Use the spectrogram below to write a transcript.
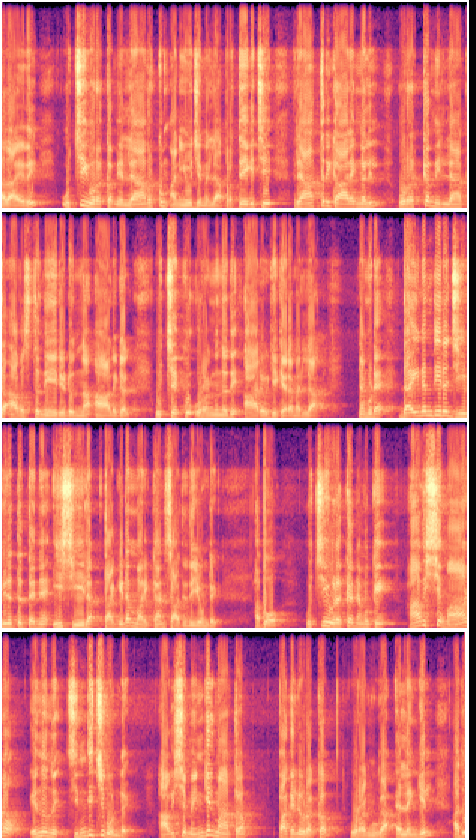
അതായത് ഉച്ചയുറക്കം എല്ലാവർക്കും അനുയോജ്യമല്ല. പ്രത്യേകിച്ച് രാത്രി കാലങ്ങളിൽ ഉറക്കമില്ലാത്ത അവസ്ഥ നേരിടുന്ന ആളുകൾ ഉച്ചയ്ക്ക് ഉറങ്ങുന്നത് ആരോഗ്യകരമല്ല. നമ്മുടെ ദൈനംദിന ജീവിതത്തിൽ തന്നെ ഈ ശീലം തകിടം മറിക്കാൻ സാധ്യതയുണ്ട്. അപ്പോൾ ഉച്ചയുറക്കം നമുക്ക് ആവശ്യമാണോ എന്നൊന്ന് ചിന്തിച്ചുകൊണ്ട് ആവശ്യമെങ്കിൽ മാത്രം പകലുറക്കം ഉറങ്ങുക അല്ലെങ്കിൽ അത്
